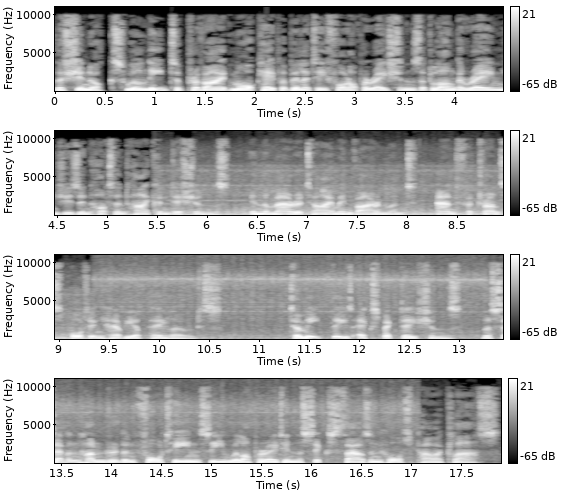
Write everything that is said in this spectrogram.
The Chinooks will need to provide more capability for operations at longer ranges in hot and high conditions, in the maritime environment, and for transporting heavier payloads. To meet these expectations, the 714C will operate in the 6,000 horsepower class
